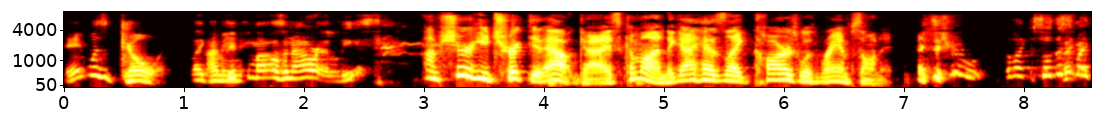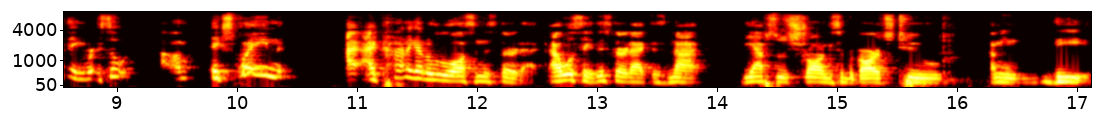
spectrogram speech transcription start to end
it was going. Like I mean, 50 miles an hour at least? I'm sure he tricked it out, guys. Come on. The guy has like cars with ramps on it. It's true. But like, so this but, is my thing. So, um, explain. I, I kind of got a little lost in this third act. I will say this third act is not the absolute strongest in regards to, I mean, the,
